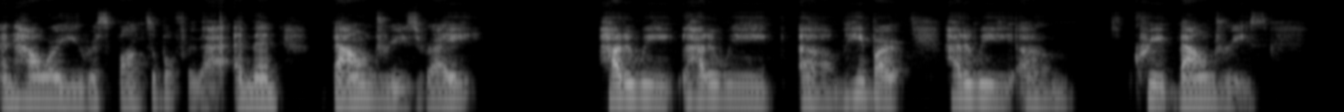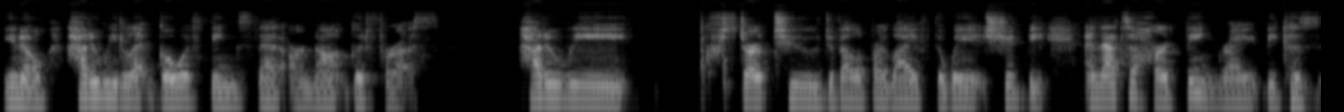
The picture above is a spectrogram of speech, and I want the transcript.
And how are you responsible for that? And then boundaries, right? How do we, how do we, um, hey, Bart, how do we um, create boundaries? You know, how do we let go of things that are not good for us? How do we start to develop our life the way it should be? And that's a hard thing, right? Because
